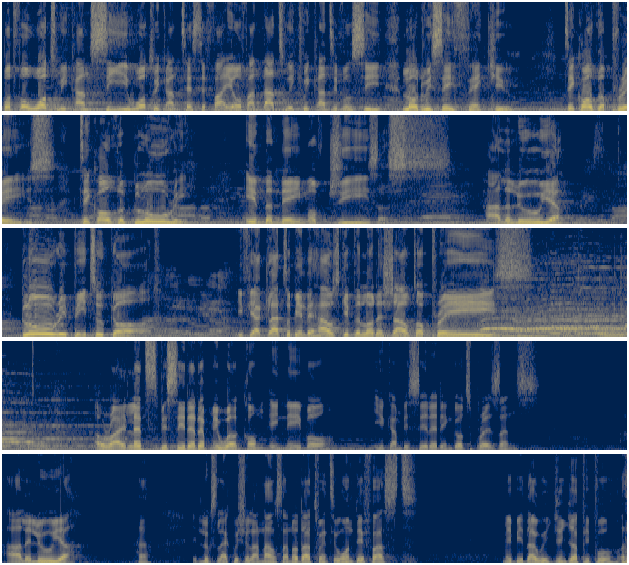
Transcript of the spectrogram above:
But for what we can see, what we can testify of, and that which we can't even see, Lord, we say thank you. Take all the praise, take all the glory in the name of Jesus. Hallelujah. Glory be to God. If you are glad to be in the house, give the Lord a shout of praise. All right, let's be seated. Let me welcome a neighbor. You can be seated in God's presence. Hallelujah. It looks like we should announce another 21 day fast. Maybe that will ginger people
